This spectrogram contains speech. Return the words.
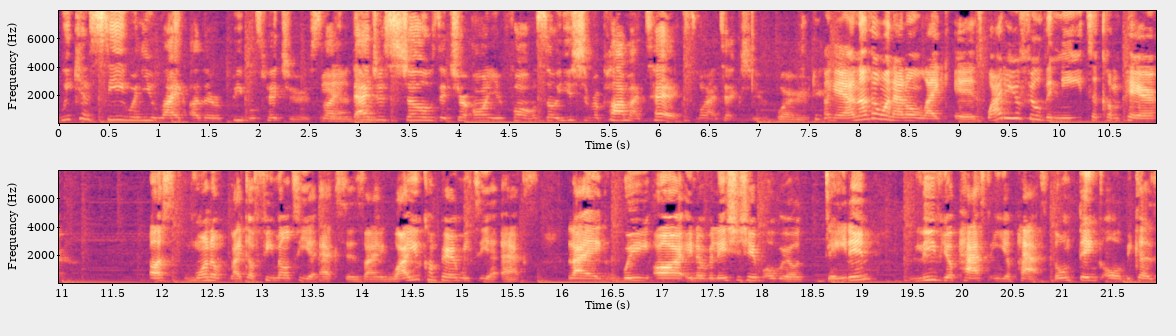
we can see when you like other people's pictures. Like yeah, that just shows that you're on your phone. So you should reply my text when I text you. Word. okay, another one I don't like is why do you feel the need to compare us one of like a female to your exes? Like why you compare me to your ex? Like we are in a relationship or we're dating leave your past in your past. Don't think oh because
